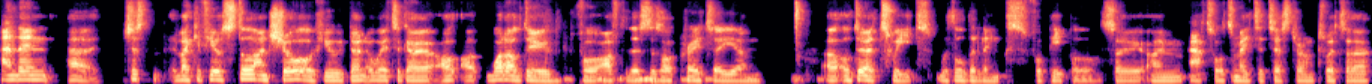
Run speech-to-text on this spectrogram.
and then uh, just like if you're still unsure, if you don't know where to go, I'll, I'll, what I'll do for after this is I'll create a, um, I'll do a tweet with all the links for people. So I'm at automated tester on Twitter.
